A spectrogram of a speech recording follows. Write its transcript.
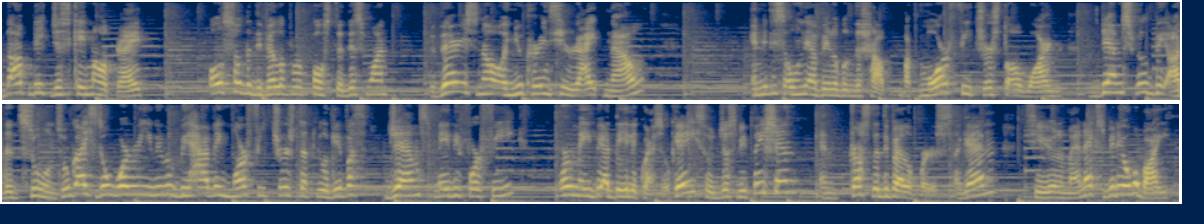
the update just came out, right? Also, the developer posted this one. There is now a new currency right now and it is only available in the shop. But more features to award gems will be added soon. So guys, don't worry, we will be having more features that will give us gems maybe for free or maybe a daily quest, okay? So just be patient and trust the developers. Again, see you in my next video. Bye-bye.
